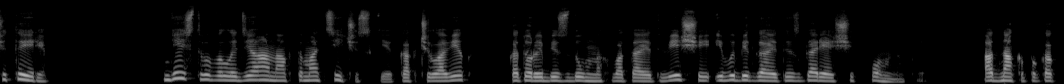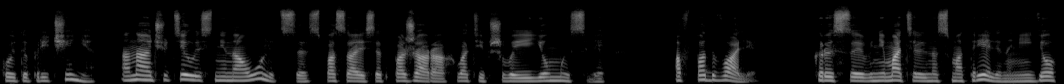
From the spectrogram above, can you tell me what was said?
Четыре. Действовала Диана автоматически, как человек, который бездумно хватает вещи и выбегает из горящей комнаты. Однако по какой-то причине она очутилась не на улице, спасаясь от пожара, охватившего ее мысли, а в подвале. Крысы внимательно смотрели на нее,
